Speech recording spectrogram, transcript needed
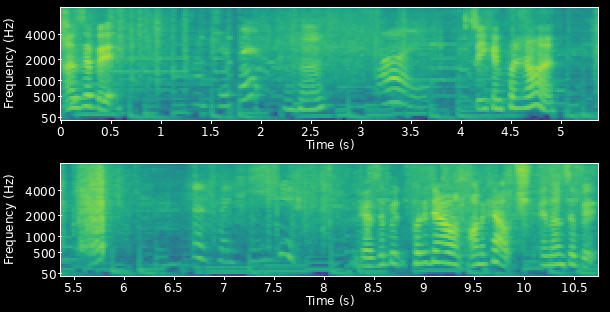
Unzip it. Unzip it? hmm Why? So you can put it on. It's my sheet. You gotta zip it, put it down on the couch and unzip it.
